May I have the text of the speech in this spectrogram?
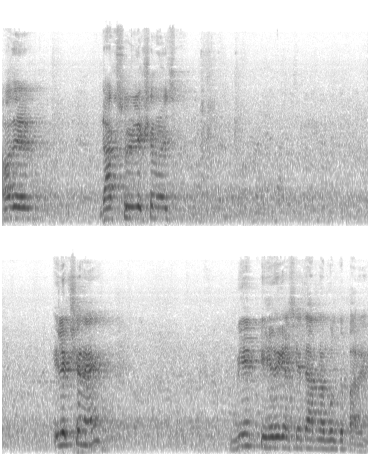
আমাদের ডাকসুর ইলেকশন হয়েছে। ইলেকশনে বিএনপি হেরে গেছে, এটা আপনারা বলতে পারেন।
